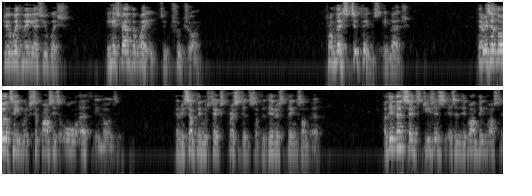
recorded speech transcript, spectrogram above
Do with me as you wish, he has found the way to true joy. From this, two things emerge. There is a loyalty which surpasses all earthly loyalty. There is something which takes precedence of the dearest things on earth. And in that sense, Jesus is a demanding master,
